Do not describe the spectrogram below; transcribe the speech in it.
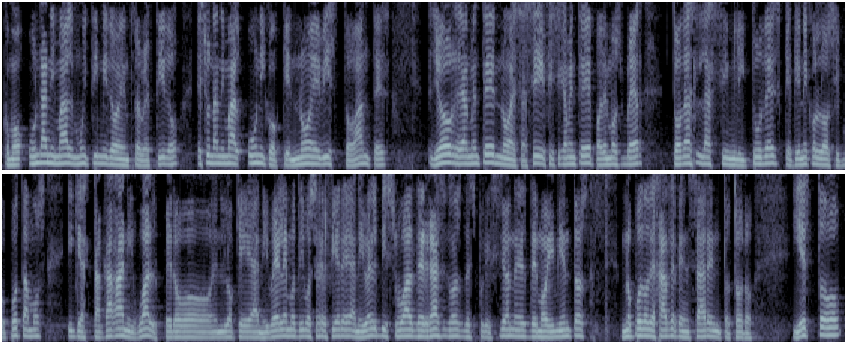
como un animal muy tímido e introvertido, es un animal único que no he visto antes. Yo realmente no es así. Físicamente podemos ver todas las similitudes que tiene con los hipopótamos y que hasta cagan igual, pero en lo que a nivel emotivo se refiere, a nivel visual de rasgos, de expresiones, de movimientos, no puedo dejar de pensar en Totoro. Y esto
